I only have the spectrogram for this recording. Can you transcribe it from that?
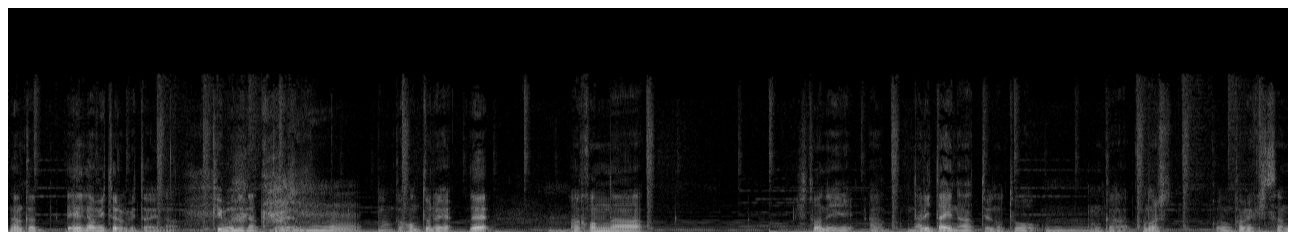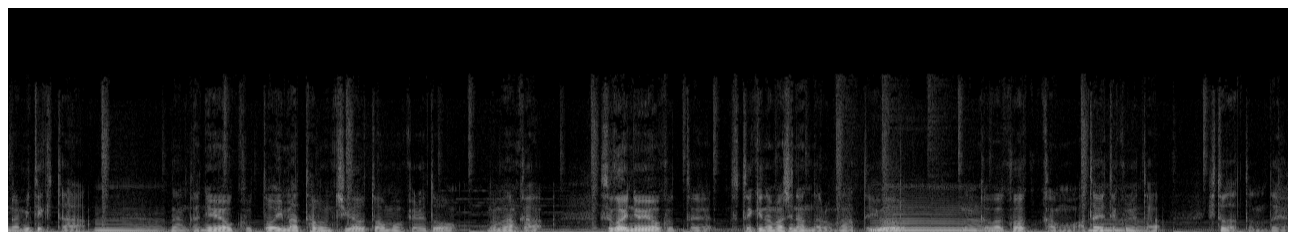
なんか映画見てるみたいな気分になってなんか本当にであこんな人にあなりたいなっていうのとうん。なんかこの人この亀吉さんが見てきたうん。なんかニューヨークと今多分違うとは思うけれどでもなんかすごいニューヨークって素敵な街なんだろうなっていう、うん。なんかワクワク感を与えてくれた人だったので、なる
